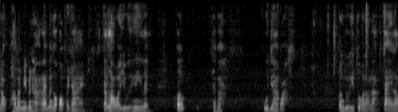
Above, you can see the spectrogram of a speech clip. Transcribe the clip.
หรอกถ้ามันมีปัญหาอะไรมันก็ออกไปได้ แต่เราอะอยู่ที่นี่เลย ก็ใช่ปะ พูดยากว่ะ ต้องอยู่ที่ตัวเราละใจเรา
